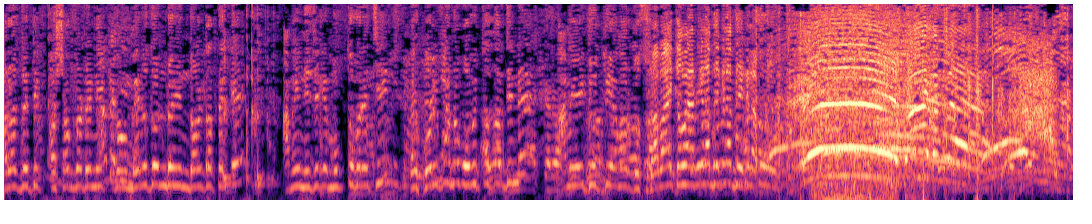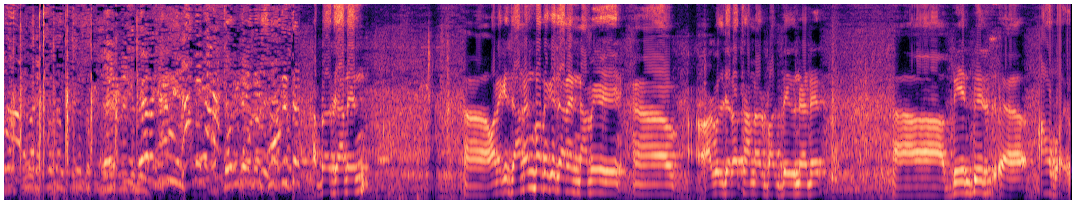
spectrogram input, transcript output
অরাজনৈতিক অসাংগঠনিক এবং মেরুদণ্ডহীন দলটা থেকে আমি নিজেকে মুক্ত করেছি। পরিপূর্ণ পবিত্রতার জন্য আমি এই যুদ্ধে আমার সবাই তো দেখলাম দেখলাম দেখলাম। আপনারা জানেন অনেকে জানেন বা অনেকে জানেন না আমি আহ, আগলজেরা থানার বাগদা ইউনিয়নের বিএনপির আহ্বায়ক।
